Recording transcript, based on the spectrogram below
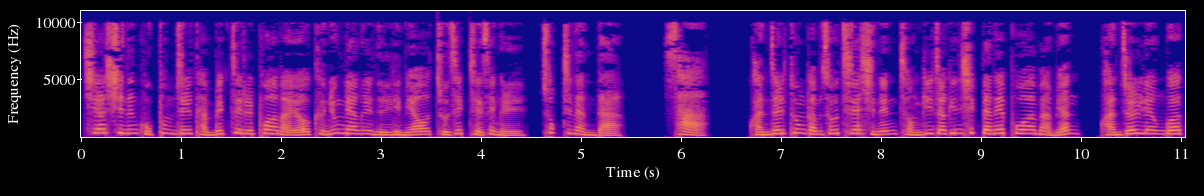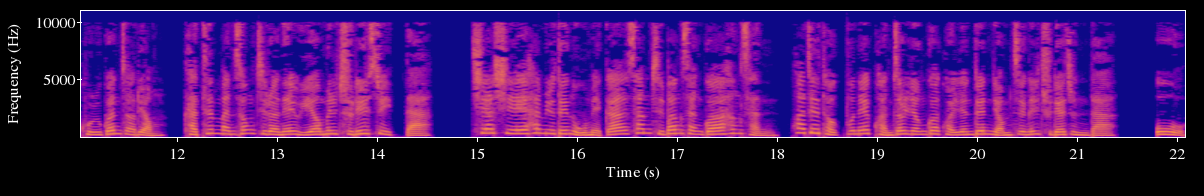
치아씨는 고품질 단백질을 포함하여 근육량을 늘리며 조직 재생을 촉진한다. 4. 관절통 감소 치아씨는 정기적인 식단에 포함하면 관절염과 골관절염 같은 만성 질환의 위험을 줄일 수 있다. 치아씨에 함유된 오메가3 지방산과 항산, 화재 덕분에 관절염과 관련된 염증을 줄여준다. 5.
